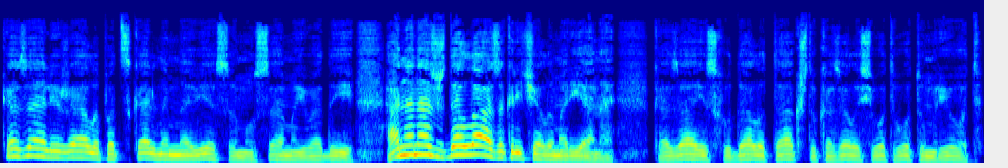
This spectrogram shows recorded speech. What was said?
Коза лежала под скальным навесом у самой воды. «Она нас ждала!» — закричала Марьяна. Коза исхудала так, что, казалось, вот-вот умрет.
